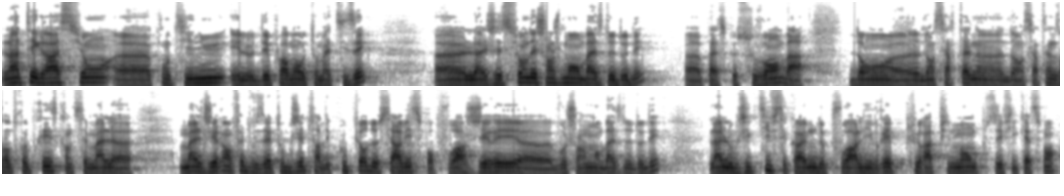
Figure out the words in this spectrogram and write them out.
l'intégration euh, continue et le déploiement automatisé, euh, la gestion des changements en base de données, parce que souvent, bah, dans, certaines, entreprises, quand c'est mal, mal, géré, en fait, vous êtes obligé de faire des coupures de services pour pouvoir gérer vos changements en base de données. Là, l'objectif, c'est quand même de pouvoir livrer plus rapidement, plus efficacement,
